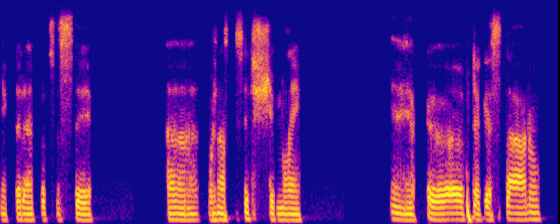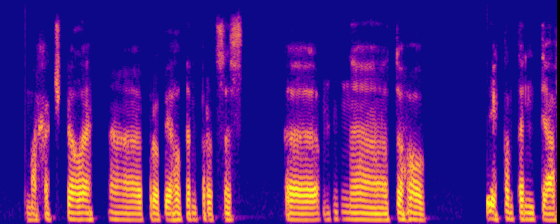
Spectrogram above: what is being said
některé procesy. Možná jste si všimli, jak eh, v Dagestánu Machačkale eh, proběhl ten proces toho, jak tam ten DAF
